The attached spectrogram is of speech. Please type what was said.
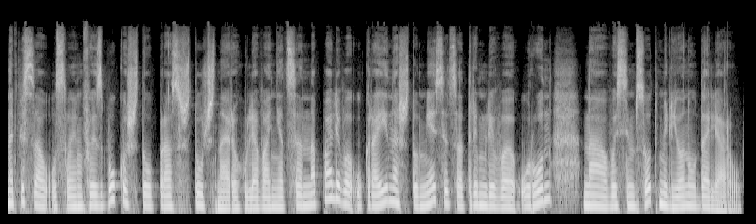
напісаў у сваім фейсбуку што праз штучнае рэгуляванне цен на паліва украіна штомесяц атрымлівае урон на 800 мільёнаў даляраў.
